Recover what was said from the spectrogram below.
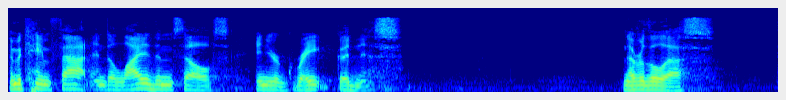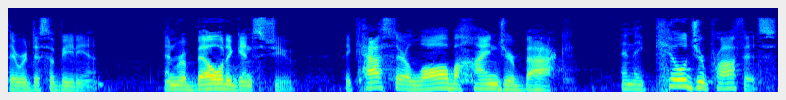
and became fat and delighted themselves in your great goodness. Nevertheless, they were disobedient and rebelled against you. They cast their law behind your back, and they killed your prophets,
